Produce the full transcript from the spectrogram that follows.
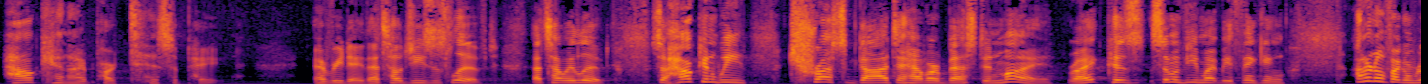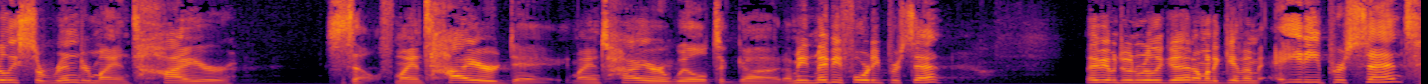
How can I participate every day? That's how Jesus lived. That's how he lived. So, how can we trust God to have our best in mind, right? Because some of you might be thinking, I don't know if I can really surrender my entire self, my entire day, my entire will to God. I mean, maybe 40%. Maybe I'm doing really good. I'm going to give him 80%,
